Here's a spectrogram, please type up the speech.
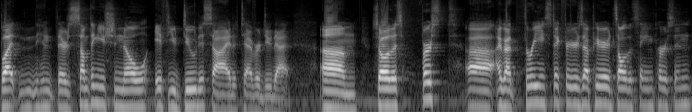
but there's something you should know if you do decide to ever do that. Um, so this first, uh, I've got three stick figures up here. It's all the same person,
